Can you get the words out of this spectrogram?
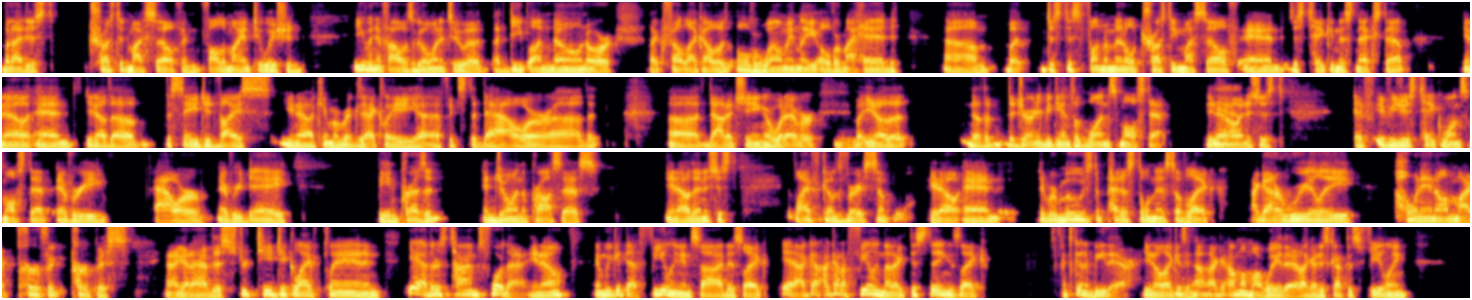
but I just trusted myself and followed my intuition. Even if I was going into a, a deep unknown or like felt like I was overwhelmingly over my head, um, but just this fundamental trusting myself and just taking this next step you know, and you know the the sage advice. You know, I can't remember exactly uh, if it's the Tao or uh, the uh, Tao Te Ching or whatever, mm-hmm. but you know the you know the the journey begins with one small step. You yeah. know, and it's just if if you just take one small step every hour, every day, being present, enjoying the process, you know, then it's just life becomes very simple. You know, and it removes the pedestalness of like I got to really hone in on my perfect purpose and I got to have this strategic life plan. And yeah, there's times for that, you know, and we get that feeling inside. It's like, yeah, I got, I got a feeling that like this thing is like, it's going to be there, you know, like it's, I, I'm on my way there. Like I just got this feeling,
